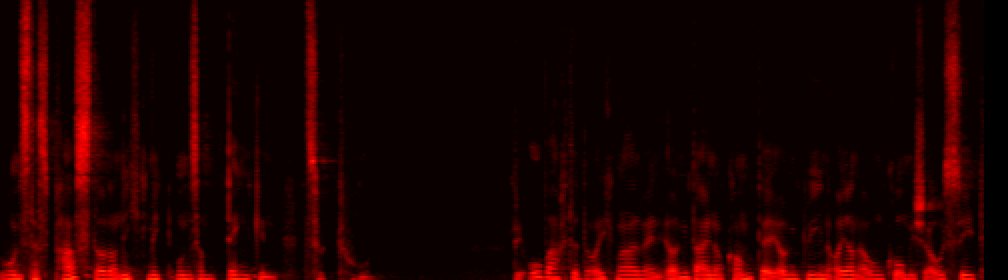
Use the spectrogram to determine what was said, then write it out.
ob uns das passt oder nicht, mit unserem Denken zu tun. Beobachtet euch mal, wenn irgendeiner kommt, der irgendwie in euren Augen komisch aussieht,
